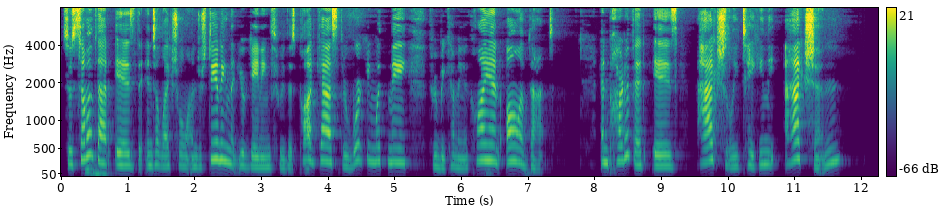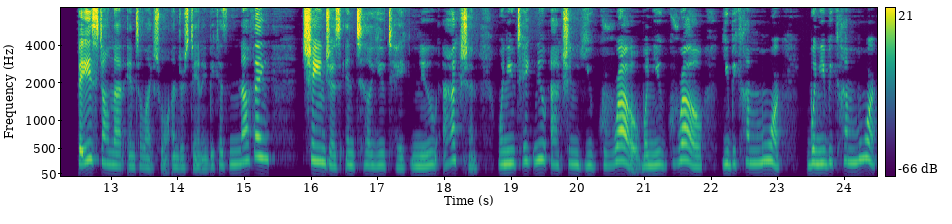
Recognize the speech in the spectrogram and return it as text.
So, some of that is the intellectual understanding that you're gaining through this podcast, through working with me, through becoming a client, all of that. And part of it is actually taking the action based on that intellectual understanding because nothing changes until you take new action. When you take new action, you grow. When you grow, you become more. When you become more,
